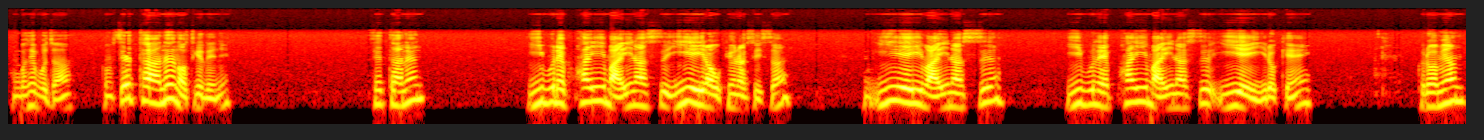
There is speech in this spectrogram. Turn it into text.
한번 해보자. 그럼 세타는 어떻게 되니? 세타는 2분의 파이 마이너스 2a라고 표현할 수 있어. 2a 마이너스 2분의 파이 마이너스 2a 이렇게 그러면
